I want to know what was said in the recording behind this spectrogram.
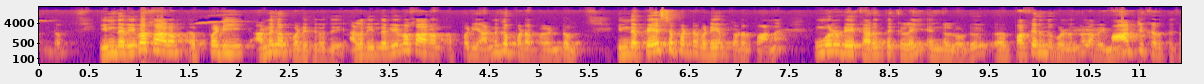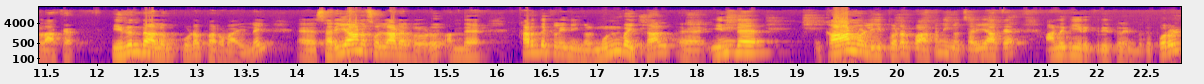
வேண்டும். இந்த விவகாரம் எப்படி அணுகப்படுகிறது அல்லது இந்த விவகாரம் எப்படி அணுகப்பட வேண்டும் இந்த பேசப்பட்ட விடயம் தொடர்பான உங்களுடைய கருத்துக்களை எங்களோடு பகிர்ந்து கொள்ளுங்கள். அவை மாற்று கருத்துக்களாக இருந்தாலும் கூட பரவாயில்லை. சரியான சொல்லாடல்களோடு அந்த கருத்துக்களை நீங்கள் முன்வைத்தால் இந்த காணொளி தொடர்பாக நீங்கள் சரியாக அணுகி இருக்கிறீர்கள் என்பது பொருள்.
